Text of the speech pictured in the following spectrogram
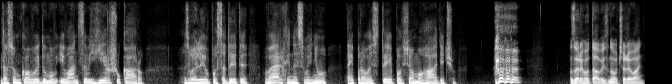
Да Сомко видумав Іванцев гіршу кару. Звелів посадити верхи на свиню та й провести по всьому гадячу. Зареготав і знов Черевань.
